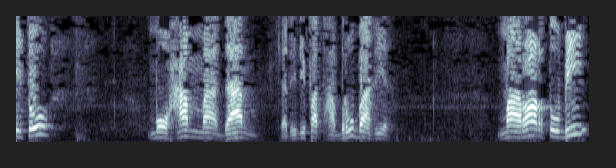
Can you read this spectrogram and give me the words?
itu Muhammadan. Jadi di fathah berubah dia. Marartu bi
